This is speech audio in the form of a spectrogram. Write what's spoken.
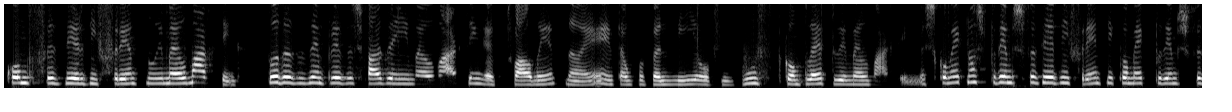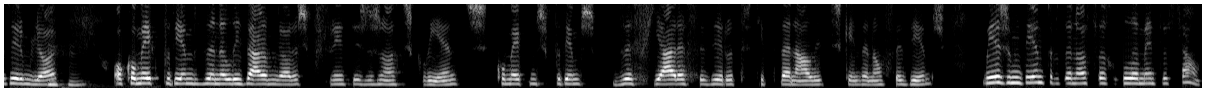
como fazer diferente no email marketing. Todas as empresas fazem email marketing atualmente, não é? Então, com a pandemia, houve um boost completo do email marketing. Mas como é que nós podemos fazer diferente e como é que podemos fazer melhor? Uhum. Ou como é que podemos analisar melhor as preferências dos nossos clientes? Como é que nos podemos desafiar a fazer outro tipo de análises que ainda não fazemos, mesmo dentro da nossa regulamentação?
